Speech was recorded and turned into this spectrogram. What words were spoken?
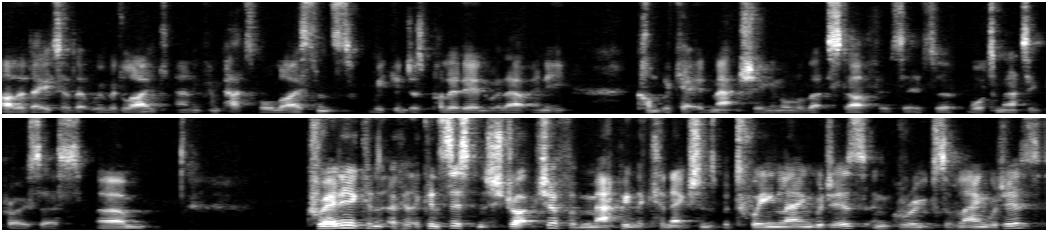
other data that we would like and a compatible license, we can just pull it in without any complicated matching and all of that stuff. It's, it's an automatic process. Um, creating a, con a, consistent structure for mapping the connections between languages and groups of languages.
